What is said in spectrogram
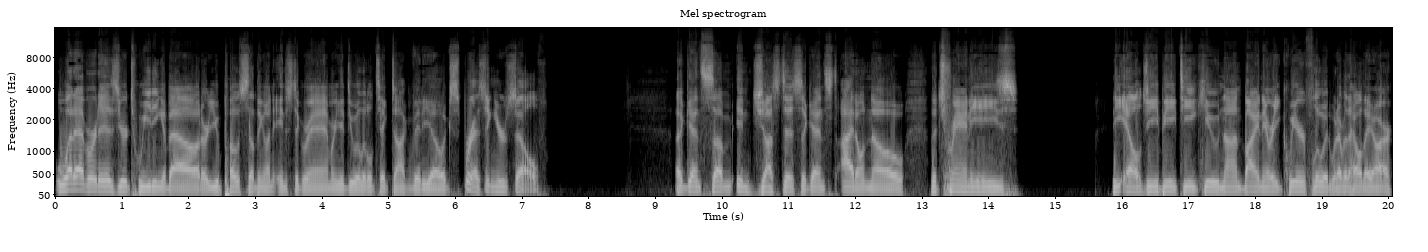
whatever it is you're tweeting about, or you post something on Instagram, or you do a little TikTok video expressing yourself against some injustice, against, I don't know, the trannies, the LGBTQ, non binary, queer, fluid, whatever the hell they are.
